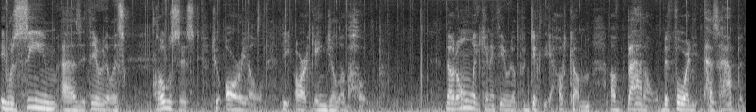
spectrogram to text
It would seem as Itherael is closest to Auriel, the Archangel of Hope. Not only can Itherael predict the outcome of battle before it has happened,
